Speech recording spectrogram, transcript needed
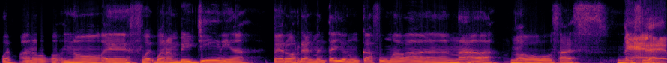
Pues, mano, no, eh, fue, bueno, en Virginia, pero realmente yo nunca fumaba nada. No, ¿sabes? Ni Eh,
